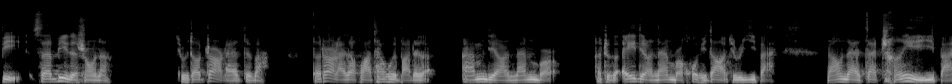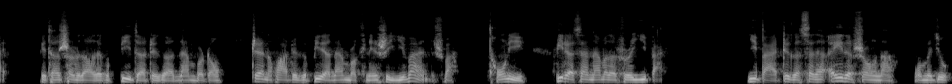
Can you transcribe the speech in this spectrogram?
B，set B 的时候呢，就是到这儿来，对吧？到这儿来的话，它会把这个 M 点 number 呃这个 A 点 number 获取到就是一百，然后呢再乘以一百，给它设置到这个 B 的这个 number 中，这样的话这个 B 的 number 肯定是一万，是吧？同理，B 点 set number 的时候一百。一百这个 set A 的时候呢，我们就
